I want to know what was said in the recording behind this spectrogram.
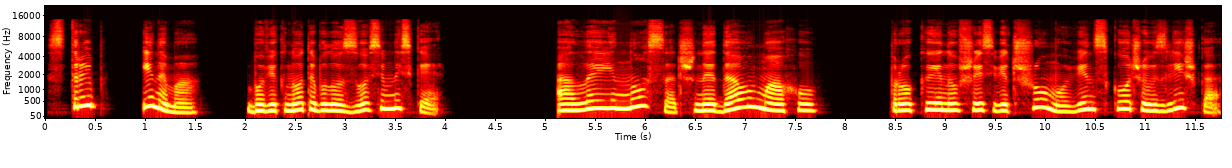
Стриб і нема, бо вікно те було зовсім низьке. Але й носач не дав маху. Прокинувшись від шуму, він скочив з ліжка,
